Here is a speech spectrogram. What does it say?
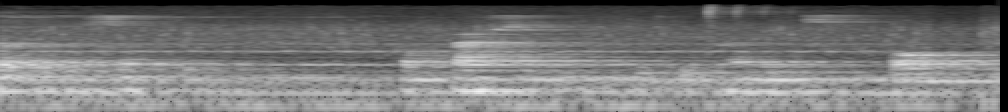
was receptive. Compassion is the form of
